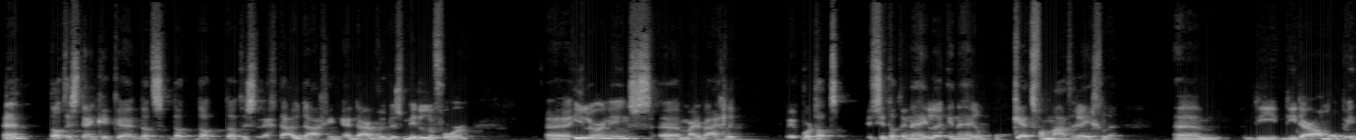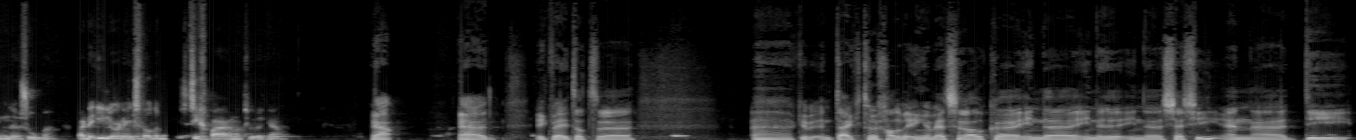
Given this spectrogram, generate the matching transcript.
Hè? Dat is denk ik, uh, dat, dat, dat, dat is echt de uitdaging. En daar hebben we dus middelen voor. Uh, e-learnings, uh, maar eigenlijk wordt dat, zit dat in een, hele, in een heel pakket van maatregelen. Um, die, die daar allemaal op inzoomen. Maar de e-learning is wel de zichtbare natuurlijk, ja. Ja, ik weet dat uh, een tijdje terug hadden we Inge Wetser ook uh, in, de, in, de, in de sessie. En uh, die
